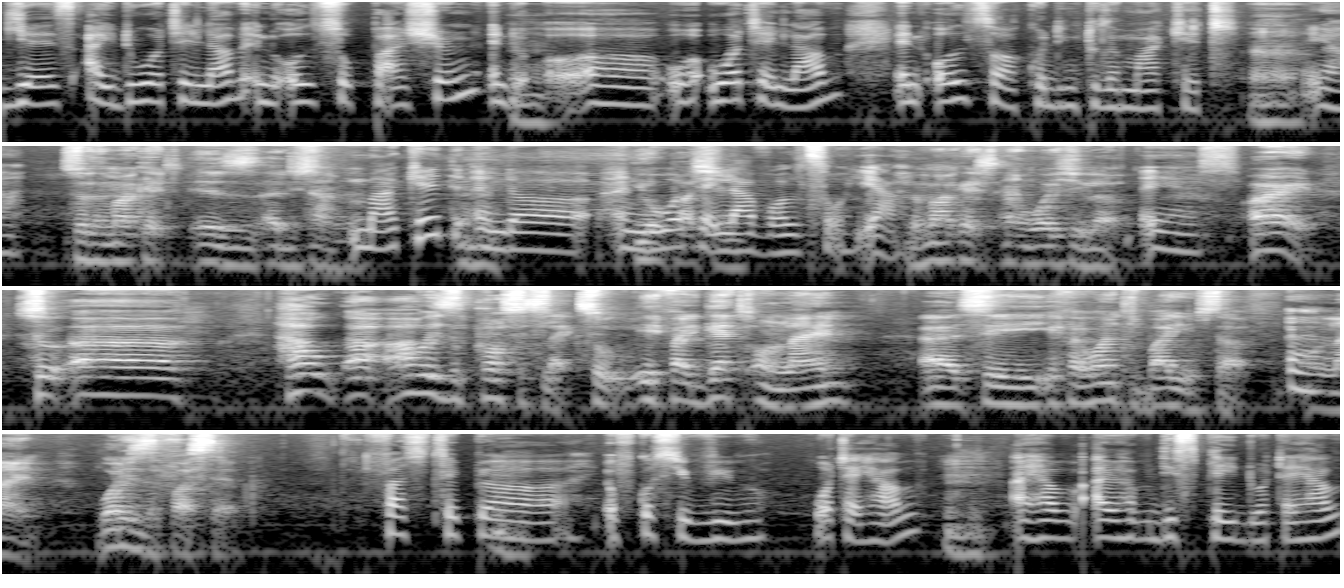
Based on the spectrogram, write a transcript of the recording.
yes, I do what I love and also passion and uh, what I love and also according to the market. Yeah, So the market is a determinant. market and uh, and Your what passion. I love also. Yeah. The market and what you love. Yes. All right. So uh, how uh, how is the process like? So if I get online, uh, say if I want to buy your stuff online, what is the first step? First step, uh, of course, you view what I have. I have I have displayed what I have.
